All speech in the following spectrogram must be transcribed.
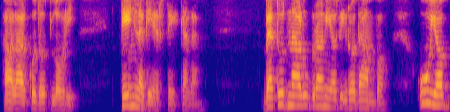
hálálkodott Lori. Tényleg értékelem. Be tudnál ugrani az irodámba? Újabb,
